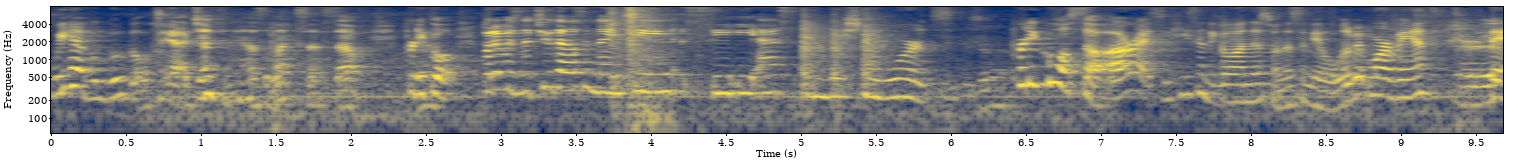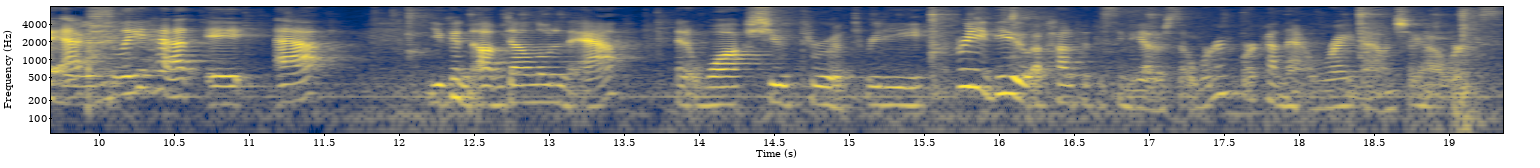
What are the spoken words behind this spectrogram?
We have a Google. Yeah, Jensen has Alexa, so pretty cool. But it was the 2019 CES Innovation Awards. Pretty cool. So, all right. So he's gonna go on this one. This is gonna be a little bit more advanced. They actually had a app. You can um, download an app. And it walks you through a 3D 3D view of how to put this thing together. So we're gonna work on that right now and show you how it works.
